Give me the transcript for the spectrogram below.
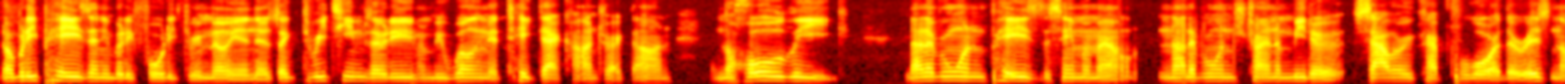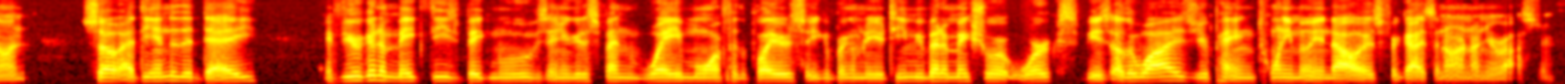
Nobody pays anybody 43 million. There's like three teams that would even be willing to take that contract on in the whole league. Not everyone pays the same amount. Not everyone's trying to meet a salary cap floor. There is none. So at the end of the day, if you're going to make these big moves and you're going to spend way more for the players so you can bring them to your team, you better make sure it works because otherwise you're paying $20 million for guys that aren't on your roster.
